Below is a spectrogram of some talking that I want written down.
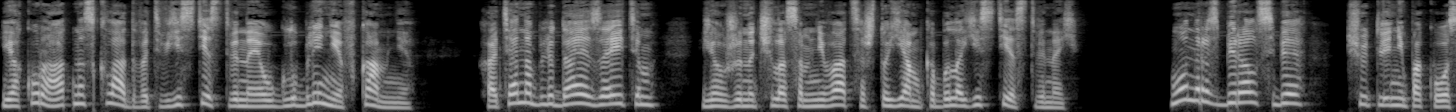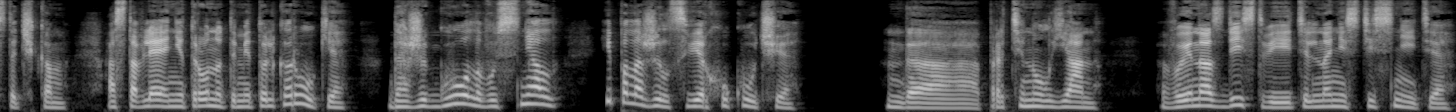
и аккуратно складывать в естественное углубление в камне. Хотя, наблюдая за этим, я уже начала сомневаться, что ямка была естественной. Он разбирал себе чуть ли не по косточкам, оставляя нетронутыми только руки. Даже голову снял и положил сверху кучи. «Да», — протянул Ян, — «вы нас действительно не стесните».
